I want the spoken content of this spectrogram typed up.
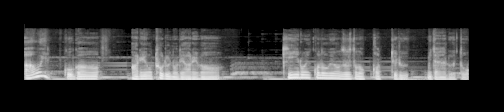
青い子があれを取るのであれば、黄色い子の上をずっと乗っかってるみたいなルート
